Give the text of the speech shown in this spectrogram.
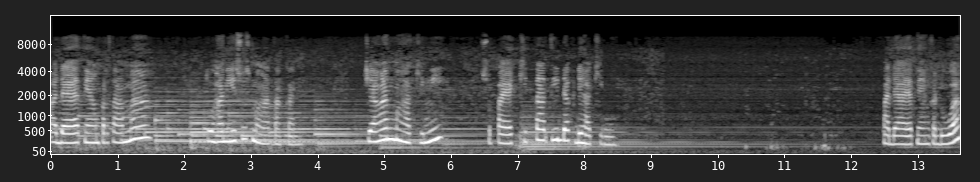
pada ayat yang pertama, Tuhan Yesus mengatakan, jangan menghakimi supaya kita tidak dihakimi. Pada ayat yang kedua,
